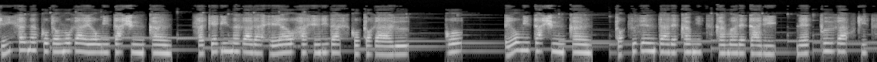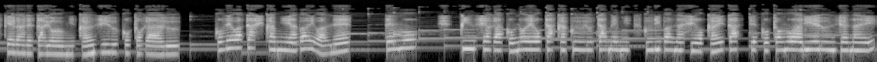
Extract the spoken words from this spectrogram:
小さな子供が絵を見た瞬間、叫びながら部屋を走り出すことがある。5、絵を見た瞬間、突然誰かに掴まれたり、熱風が吹きつけられたように感じることがある。これは確かにヤバいわね。でも、出品者がこの絵を高く売るために作り話を書いたってこともあり得るんじゃない？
